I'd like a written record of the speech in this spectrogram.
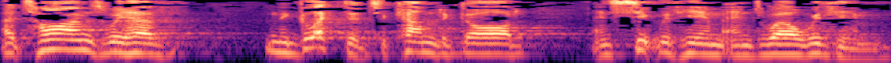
at times we have neglected to come to God and sit with Him and dwell with Him.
